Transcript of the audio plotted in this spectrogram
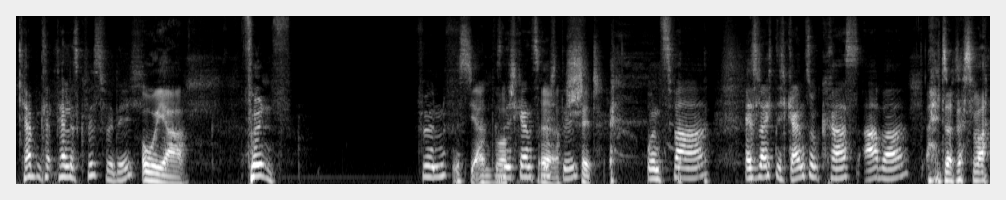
Ich habe ein kleines Quiz für dich. Oh ja. Fünf Fünf. ist die Antwort. nicht ganz ja, richtig. Shit. Und zwar, es ist vielleicht nicht ganz so krass, aber Alter, das war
